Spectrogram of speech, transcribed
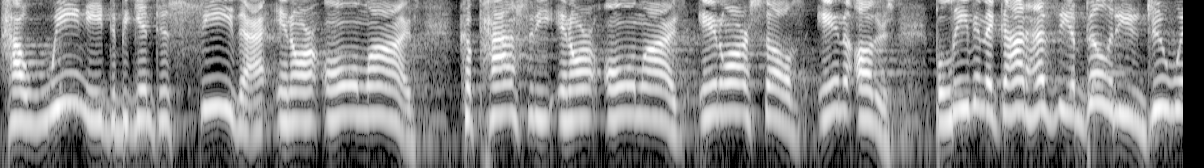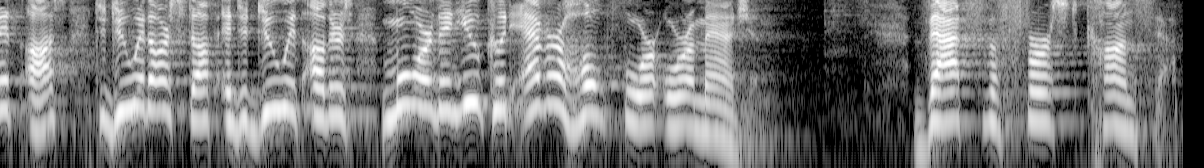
how we need to begin to see that in our own lives capacity in our own lives, in ourselves, in others, believing that God has the ability to do with us, to do with our stuff, and to do with others more than you could ever hope for or imagine. That's the first concept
